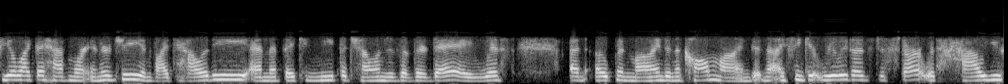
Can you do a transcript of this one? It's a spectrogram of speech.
feel like they have more energy and vitality and that they can meet the challenges of their day with an open mind and a calm mind. And I think it really does just start with how you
